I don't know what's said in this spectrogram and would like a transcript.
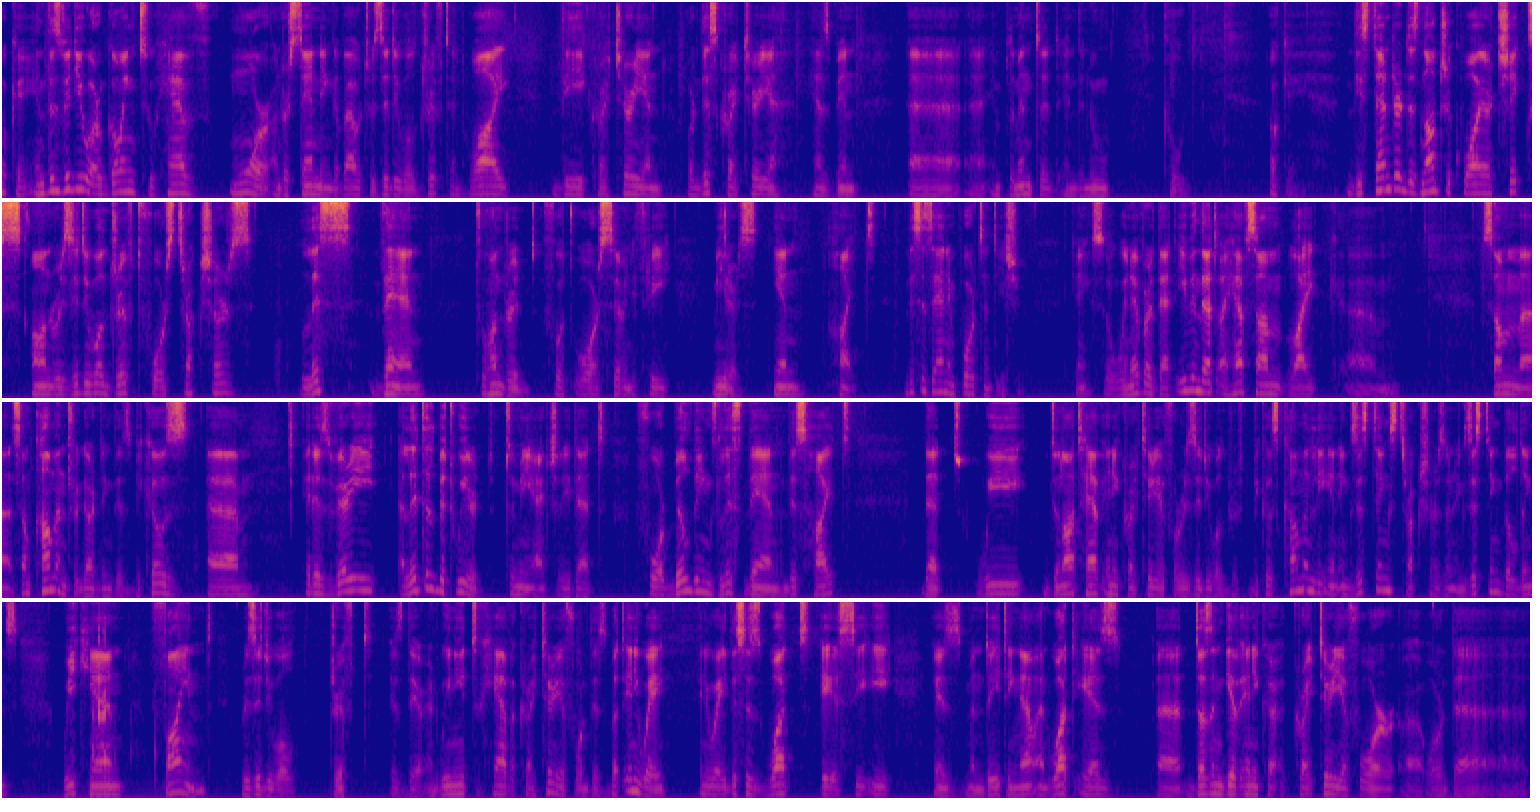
Okay, in this video we're going to have more understanding about residual drift and why the criterion or this criteria has been uh, uh, implemented in the new code. Okay, the standard does not require checks on residual drift for structures less than 200 foot or 73 meters in height. This is an important issue. Okay, so whenever that, even that I have some like um, some uh, some comment regarding this because um, it is very a little bit weird to me actually that for buildings less than this height that we do not have any criteria for residual drift because commonly in existing structures and existing buildings we can find residual drift is there and we need to have a criteria for this. But anyway anyway this is what ASCE is mandating now and what is uh, doesn't give any criteria for uh, or the uh,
